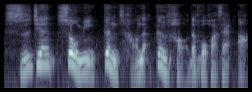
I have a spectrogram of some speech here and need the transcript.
时间寿命更长的、更好的火花塞啊。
